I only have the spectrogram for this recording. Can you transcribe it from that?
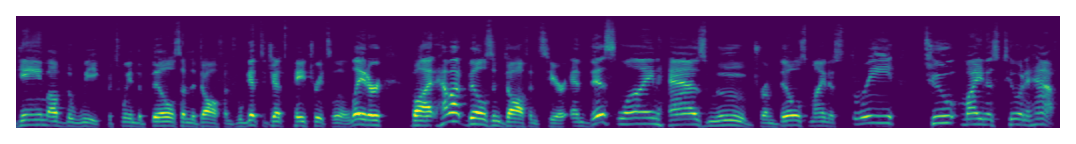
game of the week between the Bills and the Dolphins. We'll get to Jets Patriots a little later, but how about Bills and Dolphins? Here. And this line has moved from Bills minus three to minus two and a half.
